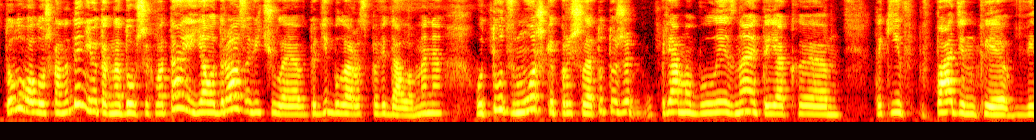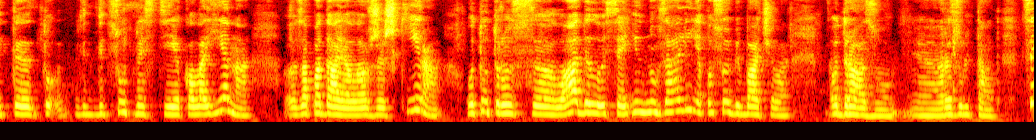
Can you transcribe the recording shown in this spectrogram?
Столова ложка на день, його так надовше хватає. Я одразу відчула, я тоді була розповідала. У мене отут зморшки прийшли, а тут уже прямо були, знаєте, як е, такі впадінки від, е, від відсутності колагена. е, Западала вже шкіра, отут розгладилося, і ну, взагалі я по собі бачила одразу е, результат. Це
